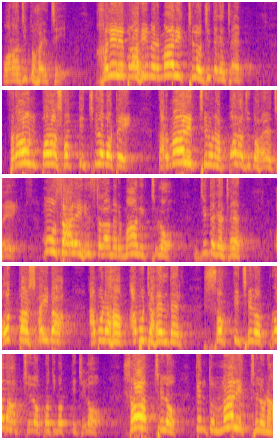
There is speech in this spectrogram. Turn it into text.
পরাজিত হয়েছে। খলিল ইব্রাহিমের মালিক ছিল, জিতে গেছেন। ফেরাউন পরাশক্তি ছিল বটে, তার মালিক ছিল না, পরাজিত হয়েছে। মুসা আলী ইসলামের মালিক ছিল, জিতে গেছেন। ওতবা সাইবা আবুল আহাব আবু জাহেলদের শক্তি ছিল, প্রভাব ছিল, প্রতিপত্তি ছিল, সব ছিল, কিন্তু মালিক ছিল না,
